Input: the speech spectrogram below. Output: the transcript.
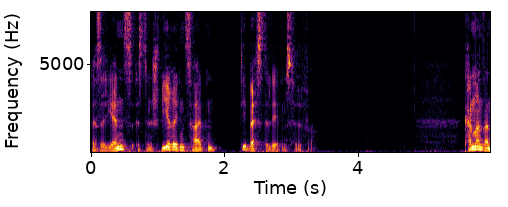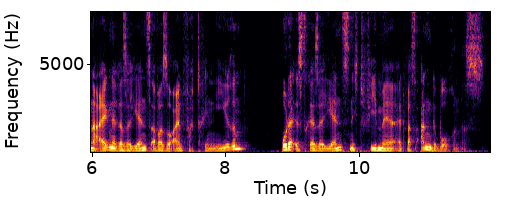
Resilienz ist in schwierigen Zeiten die beste Lebenshilfe. Kann man seine eigene Resilienz aber so einfach trainieren? Oder ist Resilienz nicht vielmehr etwas Angeborenes?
